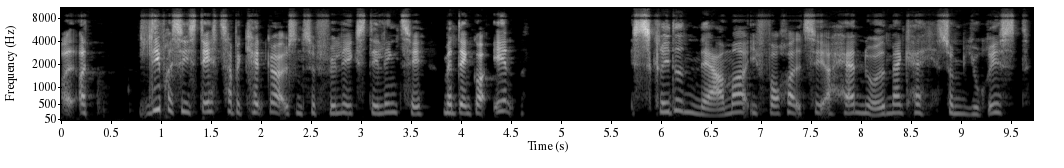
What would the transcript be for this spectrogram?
og, og lige præcis det tager bekendtgørelsen selvfølgelig ikke stilling til, men den går ind skridtet nærmere i forhold til at have noget, man kan som jurist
